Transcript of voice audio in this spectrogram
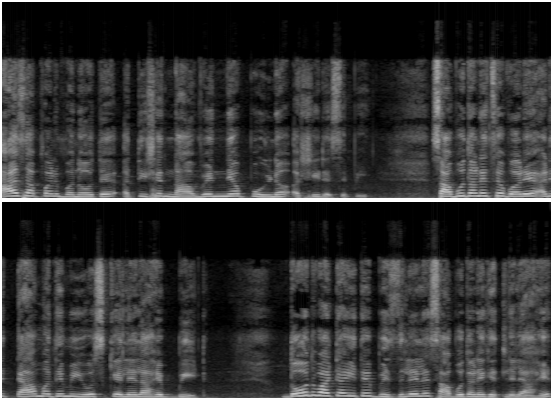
आज आपण बनवते अतिशय नाविन्यपूर्ण अशी रेसिपी साबुदाण्याचे वडे आणि त्यामध्ये मी यूज केलेला आहे बीट. दोन वाट्या इथे भिजलेले साबुदाणे घेतलेले आहेत.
